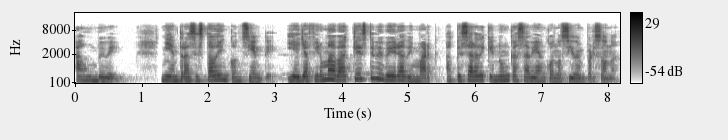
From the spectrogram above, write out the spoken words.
a un bebé mientras estaba inconsciente, y ella afirmaba que este bebé era de Mark, a pesar de que nunca se habían conocido en persona.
